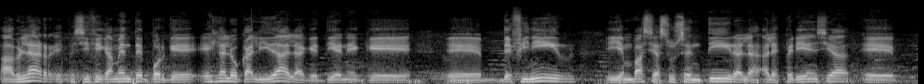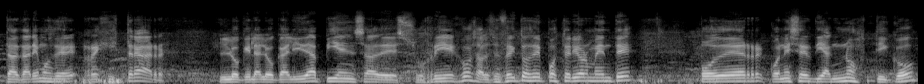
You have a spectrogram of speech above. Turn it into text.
hablar específicamente porque es la localidad la que tiene que definir y en base a su sentir, a la, a la experiencia, trataremos de registrar lo que la localidad piensa de sus riesgos, a los efectos de posteriormente poder con ese diagnóstico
